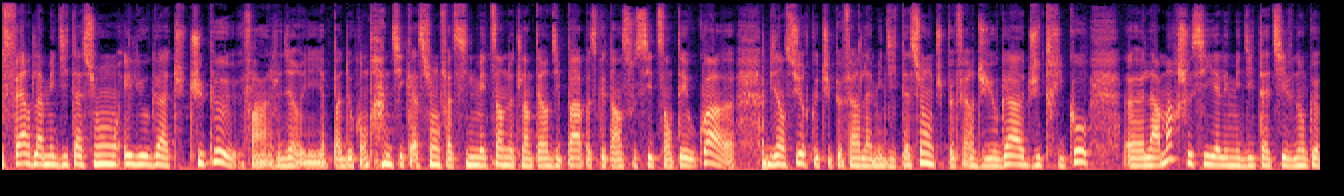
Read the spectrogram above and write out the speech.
faire de la méditation et le yoga, tu, peux. Enfin, je veux dire, il n'y a pas de contre-indication. Enfin, si le médecin ne te l'interdit pas parce que tu as un souci de santé ou quoi, euh, bien sûr que tu peux faire de la méditation, tu peux faire du yoga, du tricot. Euh, la marche aussi, elle est méditative. Donc, euh,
